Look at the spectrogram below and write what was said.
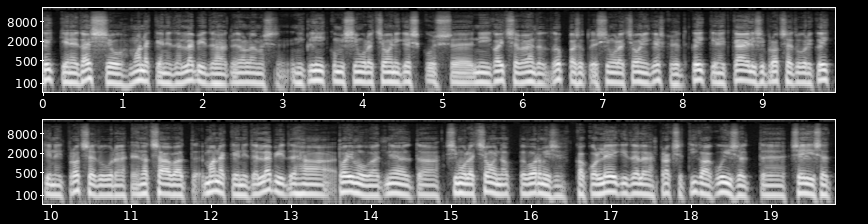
kõiki neid asju mannekenidel läbi teha, et meil on olemas nii kliinikumis simulatsioonikeskus, nii Kaitseväe ühendatud õppeasutuses simulatsioonikeskused, kõiki neid käelisi protseduuri, kõiki neid protseduure nad saavad mannekenidel läbi teha, toimuvad nii-öelda simulatsioonõppe vormis ka kolleegidele praktiliselt igakuiselt sellised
